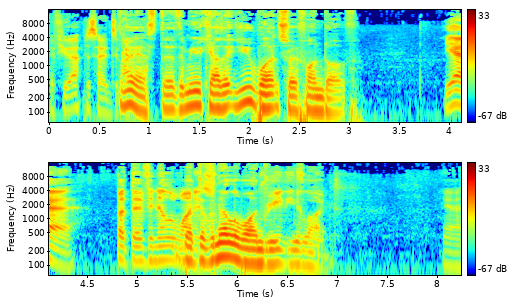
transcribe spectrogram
a few episodes ago. Oh yes, the the Meukow that you weren't so fond of, Yeah, but the vanilla one but the vanilla one you, really you good. liked. Yeah,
